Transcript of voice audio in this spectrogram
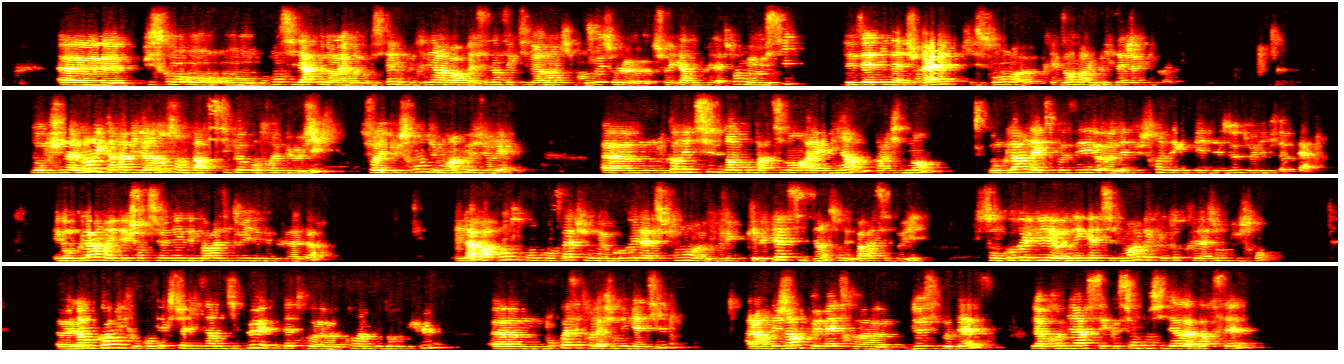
Puisqu'on considère que dans l'agroécosystème, il peut très bien avoir bah, ces insectes hivernants qui vont jouer sur, le, sur les cartes de prédation, mais aussi des ennemis naturels qui sont euh, présents dans le paysage agricole. Donc finalement, les carabes hivernants semblent participer au contrôle biologique, sur les pucerons du moins mesurés. Euh, qu'en est-il dans le compartiment aérien, rapidement? Donc là, on a exposé euh, des pucerons et des, œufs de lépidoptères. Et donc là, on a été échantillonné des parasitoïdes et des prédateurs. Et là, par contre, on constate une corrélation, euh, les, les calcidiens, qui sont des parasitoïdes, sont corrélés euh, négativement avec le taux de prédation de pucerons. Euh, là encore, il faut contextualiser un petit peu et peut-être euh, prendre un peu de recul. pourquoi cette relation négative? Alors déjà, on peut émettre deux hypothèses. La première, c'est que si on considère la parcelle,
